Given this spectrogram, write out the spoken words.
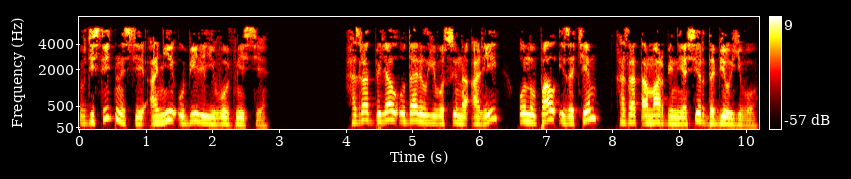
В действительности они убили его вместе. Хазрат Белял ударил его сына Али, он упал, и затем Хазрат Амар бин Ясир добил его.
